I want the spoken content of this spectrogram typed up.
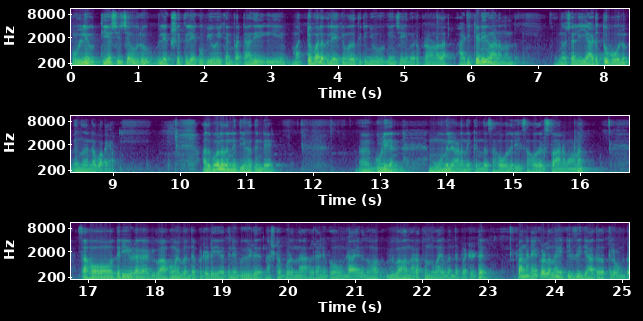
പുള്ളി ഉദ്ദേശിച്ച ഒരു ലക്ഷ്യത്തിലേക്ക് ഉപയോഗിക്കാൻ പറ്റാതിരിക്കുകയും മറ്റു പലതിലേക്കും അത് തിരിഞ്ഞു പോവുകയും ചെയ്യുന്ന ഒരു പ്രവണത അടിക്കടി കാണുന്നുണ്ട്. എന്ന് വെച്ചാൽ ഈ അടുത്തു പോലും എന്ന് തന്നെ പറയാം. അതുപോലെ തന്നെ ഇദ്ദേഹത്തിന്റെ ഗുളികൻ മൂന്നിലാണ് നിൽക്കുന്നത്. സഹോദരി സഹോദര സ്ഥാനമാണ്. സഹോദരിയുടെ വിവാഹവുമായി ബന്ധപ്പെട്ടിട്ട് ഇദ്ദേഹത്തിന് വീട് നഷ്ടപ്പെടുന്ന ഒരു അനുഭവം ഉണ്ടായിരുന്നു. വിവാഹം നടത്തുന്നതുമായി ബന്ധപ്പെട്ടിട്ട്. അപ്പം അങ്ങനെയൊക്കെയുള്ള നെഗറ്റീവ്സ് ഈ ജാതകത്തിലുണ്ട്.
